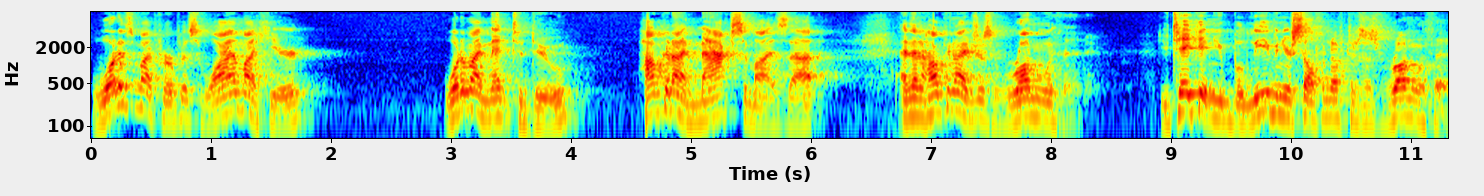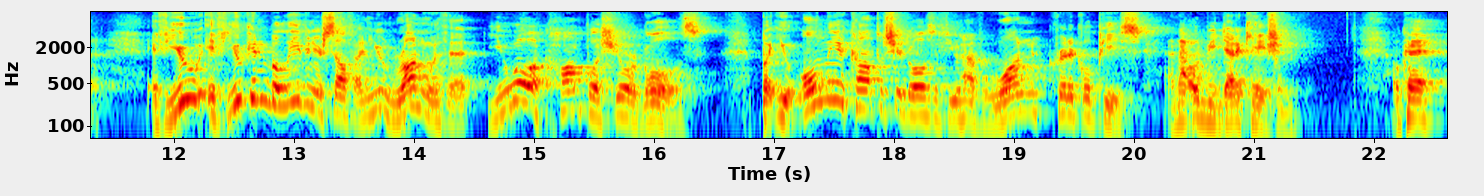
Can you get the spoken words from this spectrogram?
what is my purpose? Why am I here? What am I meant to do? How can I maximize that? And then how can I just run with it? You take it and you believe in yourself enough to just run with it. If you if you can believe in yourself and you run with it, you will accomplish your goals. But you only accomplish your goals if you have one critical piece, and that would be dedication. Okay?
